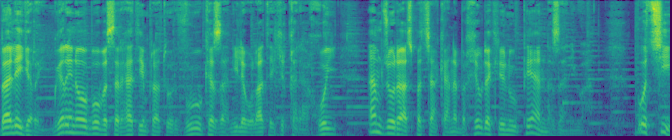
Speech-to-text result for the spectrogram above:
با لێیگەڕێین، بگەڕێینەوە بۆ بەسەرهاتی ئیمپراتۆر ڤو کە زانی لە وڵاتێکی قەراخۆی ئەم جۆرە ئەسپە چاکانە بەخێو دەکرێن و پێیان نەزانیوە. بۆچی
